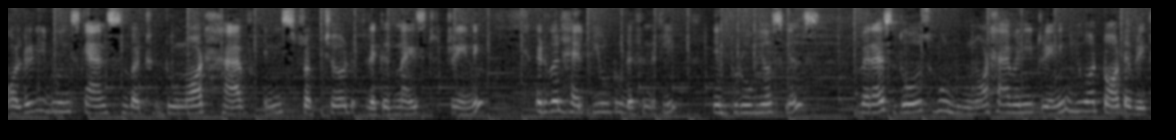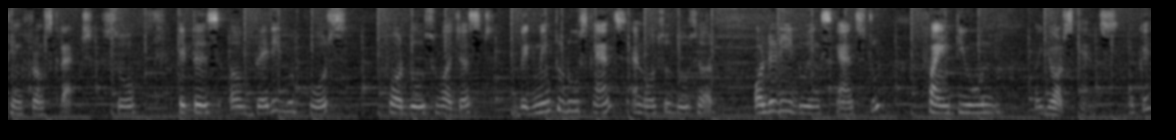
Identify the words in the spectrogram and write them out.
already doing scans but do not have any structured recognized training. It will help you to definitely improve your skills. Whereas those who do not have any training you are taught everything from scratch. So it is a very good course for those who are just beginning to do scans and also those who are already doing scans to fine tune your scans okay?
